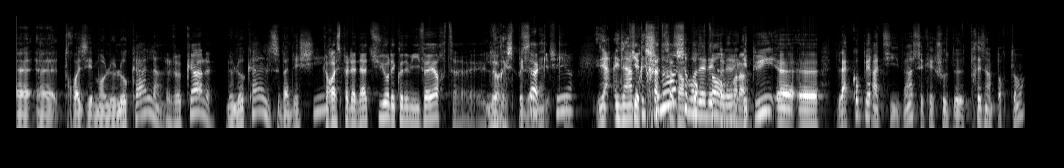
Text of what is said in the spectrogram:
Euh, euh, troisièmement, le local, Le local, le local, Swadeshi. le respect de la nature, l'économie verte. euh, Le respect de la qui- nature. qui- Il est, il qui est très, impressionnant très ce modèle économique. voilà. Et puis euh, euh, la coopérative, hein, c'est quelque chose de très important.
